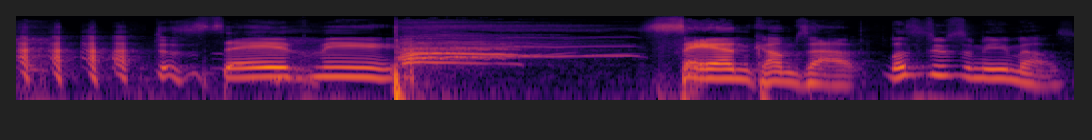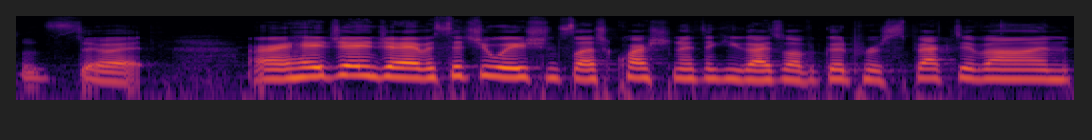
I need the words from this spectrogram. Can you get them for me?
Just Save me. sand comes out. Let's do some emails. Let's do it. All right. Hey, J and J, I have a situation slash question I think you guys will have a good perspective on.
